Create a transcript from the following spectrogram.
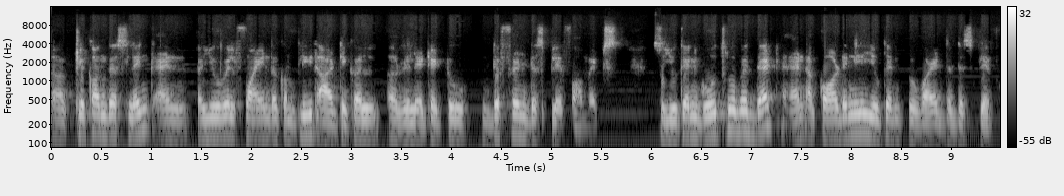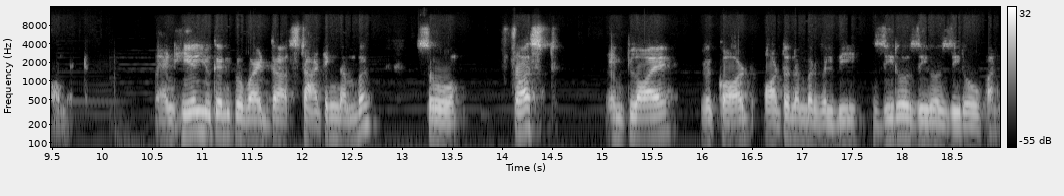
uh, click on this link and you will find the complete article uh, related to different display formats. So you can go through with that and accordingly you can provide the display format. And here you can provide the starting number. So first employee record auto number will be 0001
